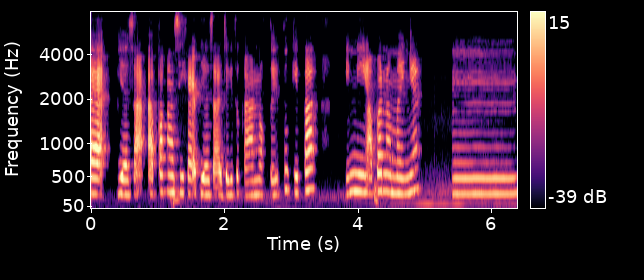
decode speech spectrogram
kayak biasa apa ngasih kayak biasa aja gitu kan. Waktu itu kita ini apa namanya hmm,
